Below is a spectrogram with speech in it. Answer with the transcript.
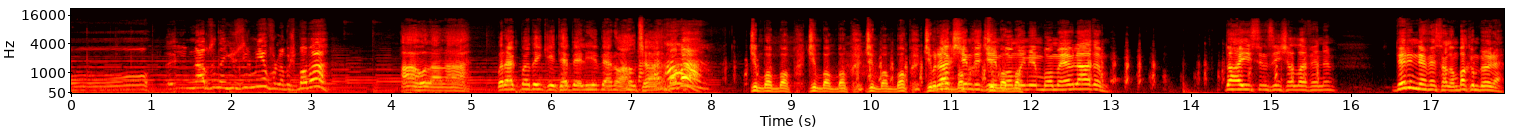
Oo, e, da 120'ye fırlamış baba. Ah ulan ah. Bırakmadın ki tepeliyim ben o alçağı. Baba. Cimbom bom, cimbom bom, cimbom bom, cimbom Bırak bom, şimdi cimbom cimbomu bom. mimbomu evladım. Daha iyisiniz inşallah efendim. Derin nefes alın bakın böyle.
